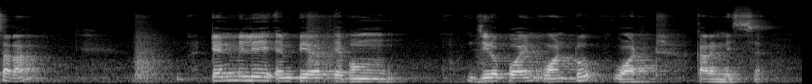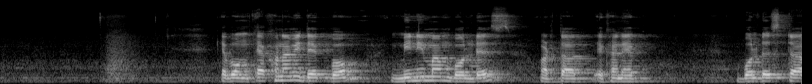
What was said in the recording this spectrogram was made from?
ছাড়া টেন মিলি এম্পিয়ার এবং zero point one two watt current নিচ্ছে। এবং এখন আমি দেখব মিনিমাম ভোল্টেজ অর্থাৎ এখানে ভোল্টেজটা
